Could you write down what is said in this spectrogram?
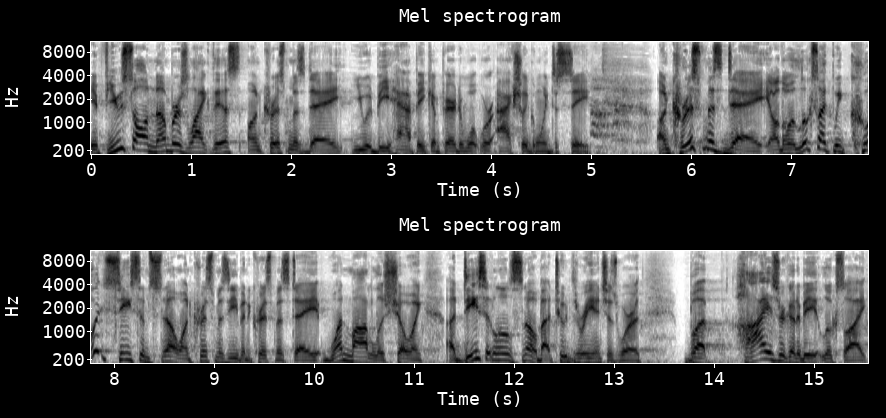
If you saw numbers like this on Christmas Day, you would be happy compared to what we're actually going to see. On Christmas Day, although it looks like we could see some snow on Christmas Eve and Christmas Day, one model is showing a decent little snow, about two to three inches worth, but highs are going to be, it looks like,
